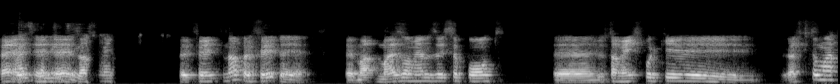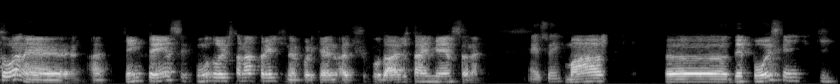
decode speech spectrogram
É, é, é, é exatamente. Perfeito. Não, perfeito. É, é, mais ou menos esse é o ponto. É, justamente porque acho que tu matou, né? Quem tem esse fundo hoje está na frente, né? Porque a dificuldade está imensa, né? É isso aí. Mas uh, depois que a gente que,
